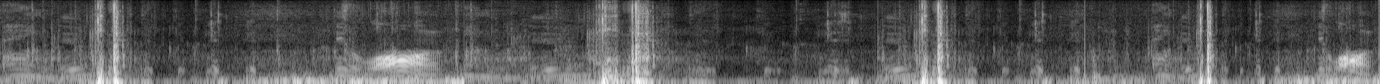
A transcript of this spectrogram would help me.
Dang, dude. He's long. Dude. Dude. Dang, dude. He's long.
